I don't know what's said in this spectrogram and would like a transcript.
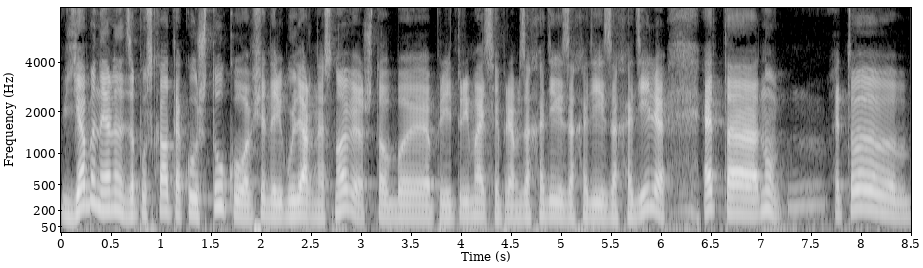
я бы, наверное, запускал такую штуку вообще на регулярной основе, чтобы предприниматели прям заходили, заходили, заходили. Это, ну, это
